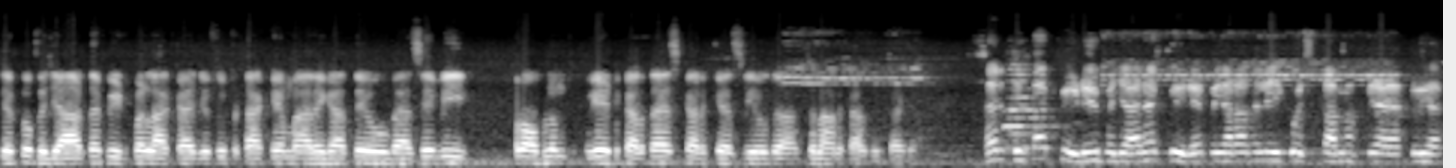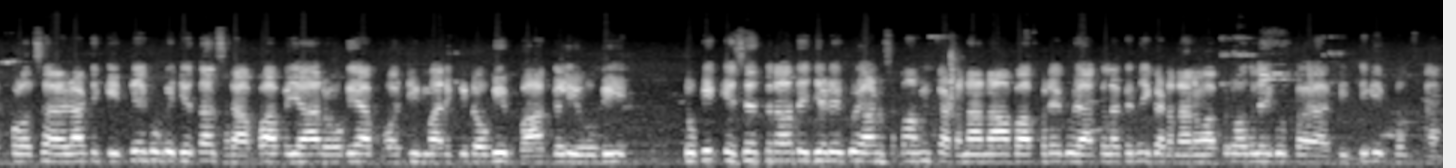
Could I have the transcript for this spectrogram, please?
ਦੇਖੋ ਬਾਜ਼ਾਰ ਦਾ ਪੀਟਪਲ ਇਲਾਕਾ ਹੈ ਜੇ ਕੋਈ ਪਟਾਕੇ ਮਾਰੇਗਾ ਤੇ ਉਹ ਵੈਸੇ ਵੀ ਪ੍ਰੋਬਲਮ ਕ੍ਰੀਏਟ ਕਰਦਾ ਇਸ ਕਰਕੇ ਅਸੀਂ ਉਹਦਾ ਚਲਾਨ ਕਰ ਦਿੱਤਾ ਗਿਆ। ਸਰ ਜਿੱਦਾਂ ਭੀੜੇ ਬਾਜ਼ਾਰ ਹੈ? ਭੀੜੇ ਬਾਜ਼ਾਰਾਂ ਦੇ ਲਈ ਕੁਝ ਕੰਮ ਕੋਈ ਪੁਲਿਸ ਅਲਰਟ ਕੀਤੇ? ਕਿਉਂਕਿ ਜਿੱਦਾਂ ਸਰਾਪਾ ਬਾਜ਼ਾਰ ਹੋ ਗਿਆ ਫੌਜੀ ਮਾਰਕੀਟ ਹੋ ਗਈ ਬਾਗ ਗਲੀ ਹੋ ਗਈ ਕਿਉਂਕਿ ਕਿਸੇ ਤਰ੍ਹਾਂ ਦੇ ਜਿਹੜੇ ਕੋਈ ਅਣਸਕਾਮੀ ਘਟਨਾ ਨਾ ਵਾਪਰੇ ਕੋਈ ਅੱਗ ਲੱਗਣ ਦੀ ਘਟਨਾ ਨਾ ਵਾਪਰੇ ਉਹਦੇ ਲਈ ਕੋਈ ਕ- ਕੀਤੀ ਗਈ ਪੁਲਿਸ ਕੰਮ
